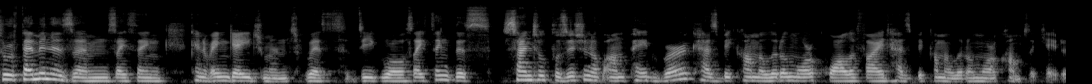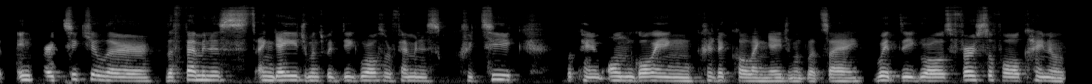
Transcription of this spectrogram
through feminism's, I think, kind of engagement with degrowth, I think this central position of unpaid work has become a little more qualified, has become a little more complicated. In particular, the feminist engagement with degrowth or feminist critique the kind of ongoing critical engagement, let's say, with degrowth, first of all, kind of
